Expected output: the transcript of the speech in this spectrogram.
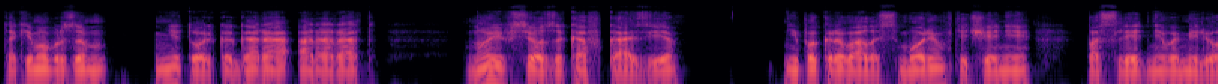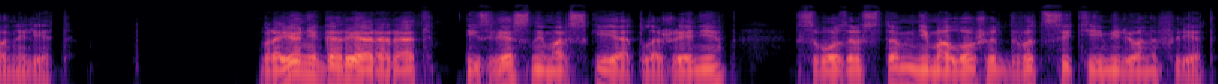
Таким образом, не только гора Арарат, но и все Закавказье не покрывалось морем в течение последнего миллиона лет. В районе горы Арарат известны морские отложения с возрастом не моложе 20 миллионов лет,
